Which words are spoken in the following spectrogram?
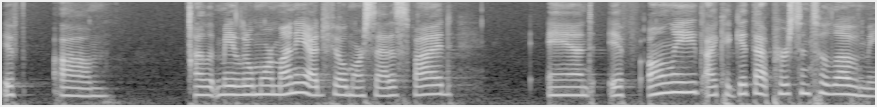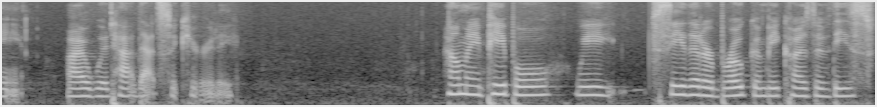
If um, I made a little more money, I'd feel more satisfied. And if only I could get that person to love me, I would have that security. How many people we see that are broken because of these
